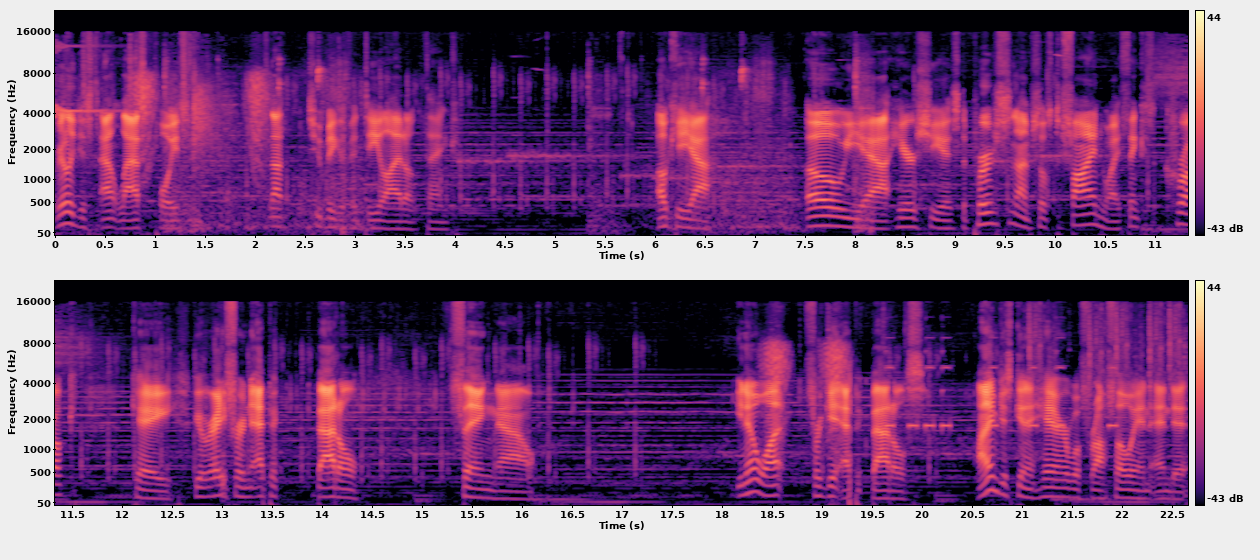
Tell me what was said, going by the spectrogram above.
really just outlast poison. It's not too big of a deal, I don't think. Okay, yeah. Oh, yeah, here she is. The person I'm supposed to find, who I think is a crook. Okay, get ready for an epic battle thing now. You know what? Forget epic battles. I'm just gonna hit her with Rafoie and end it.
